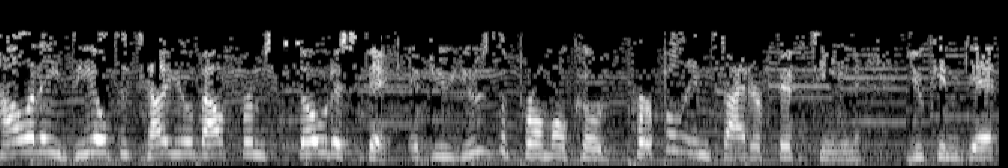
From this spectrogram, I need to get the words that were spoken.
holiday deal to tell you about from Soda Stick. If you use the promo code PurpleInsider15, you can get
